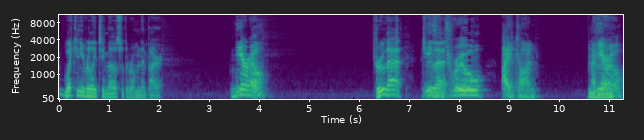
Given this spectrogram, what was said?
what can you relate to most with the Roman Empire? Nero. True that. True He's that. a true icon. A Mhm. hero.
